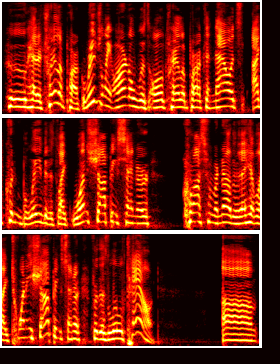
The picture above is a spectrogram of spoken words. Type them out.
who had a trailer park. Originally, Arnold was all trailer parks, and now it's I couldn't believe it. It's like one shopping center across from another. They have like 20 shopping center for this little town. Um,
